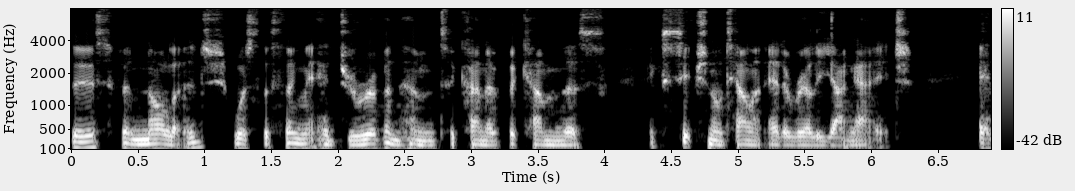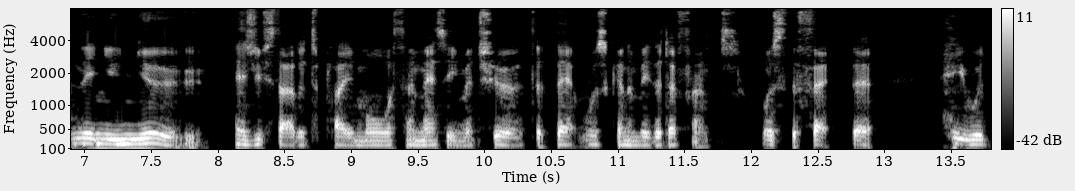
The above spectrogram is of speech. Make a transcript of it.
thirst for knowledge was the thing that had driven him to kind of become this exceptional talent at a really young age. And then you knew as you started to play more with him as he matured that that was going to be the difference was the fact that he would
